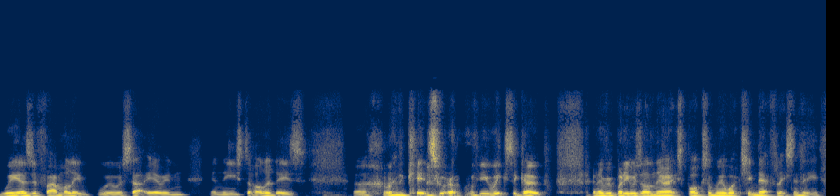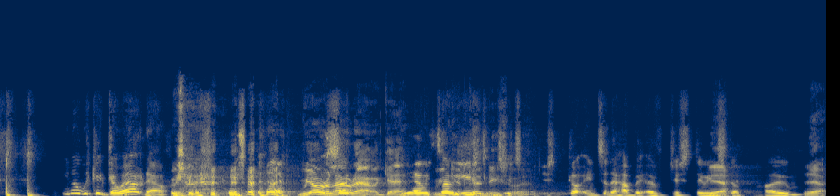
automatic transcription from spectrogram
we as a family we were sat here in in the Easter holidays uh, when the kids were up a few weeks ago, and everybody was on their Xbox and we were watching Netflix and They, you know, we could go out now. We, could, we are allowed so, out again. Yeah, we're we so used to just, just, got into the habit of just doing yeah. stuff at home. Yeah.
